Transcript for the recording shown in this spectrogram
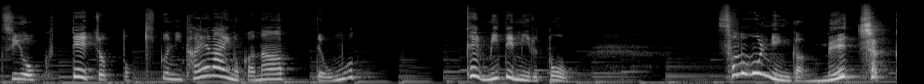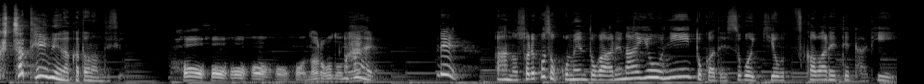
強くて、ちょっと聞くに耐えないのかなって思って見てみると、その本人がめちゃくちゃ丁寧な方なんですよ。ほうほうほうほうほうほう。なるほどね。はい。で、あの、それこそコメントが荒れないようにとかですごい気を使われてたり、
